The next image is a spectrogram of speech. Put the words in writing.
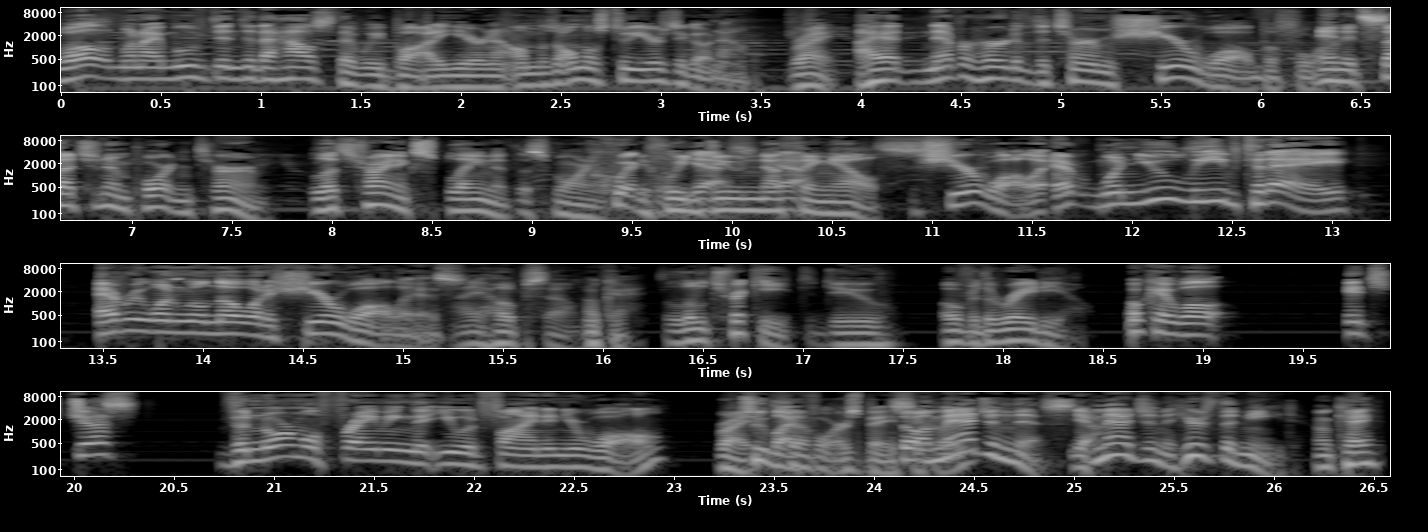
well, when I moved into the house that we bought a year now, almost almost two years ago now. Right. I had never heard of the term shear wall before. And it's such an important term. Let's try and explain it this morning. Quickly, if we yes, do nothing yeah. else. shear wall. When you leave today, everyone will know what a shear wall is. I hope so. Okay. It's a little tricky to do over the radio. Okay, well, it's just the normal framing that you would find in your wall. Right. Two by So- fours, basically. So imagine this. Yeah. Imagine that. Here's the need. Okay.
